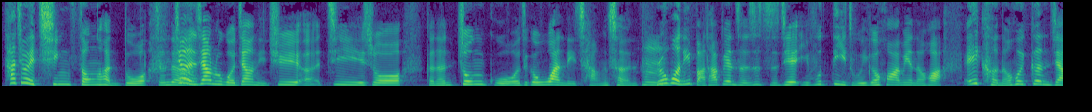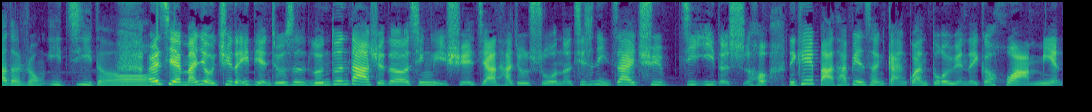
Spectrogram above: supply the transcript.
它就会轻松很多，真的就很像如果叫你去呃记忆说可能中国这个万里长城，如果你把它变成是直接一幅地图一个画面的话，哎，可能会更加的容易记得哦。而且蛮有趣的一点就是，伦敦大学的心理学家他就说呢，其实你在去记忆的时候，你可以把它变成感官多元的一个画面，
